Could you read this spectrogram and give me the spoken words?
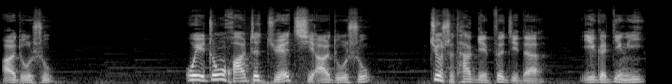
而读书。为中华之崛起而读书，就是他给自己的一个定义。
